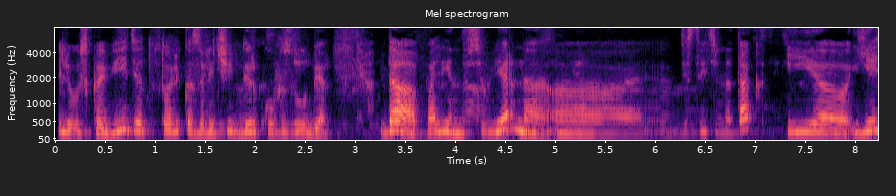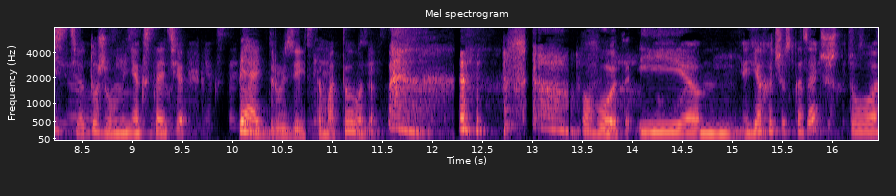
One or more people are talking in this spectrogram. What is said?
Илюшка видит только залечить дырку в зубе. Да, Полин, все верно, а, действительно так. И э, есть тоже у меня, кстати, пять друзей стоматологов. Вот. И я хочу сказать, что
